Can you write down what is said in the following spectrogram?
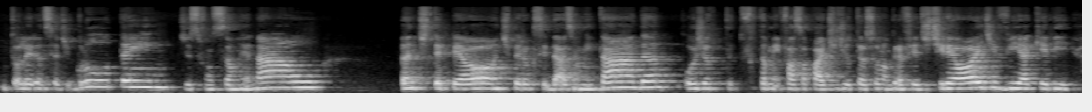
intolerância de glúten, disfunção renal, anti-TPO, antiperoxidase aumentada. Hoje eu também faço a parte de ultrassonografia de tireoide, vi aquele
